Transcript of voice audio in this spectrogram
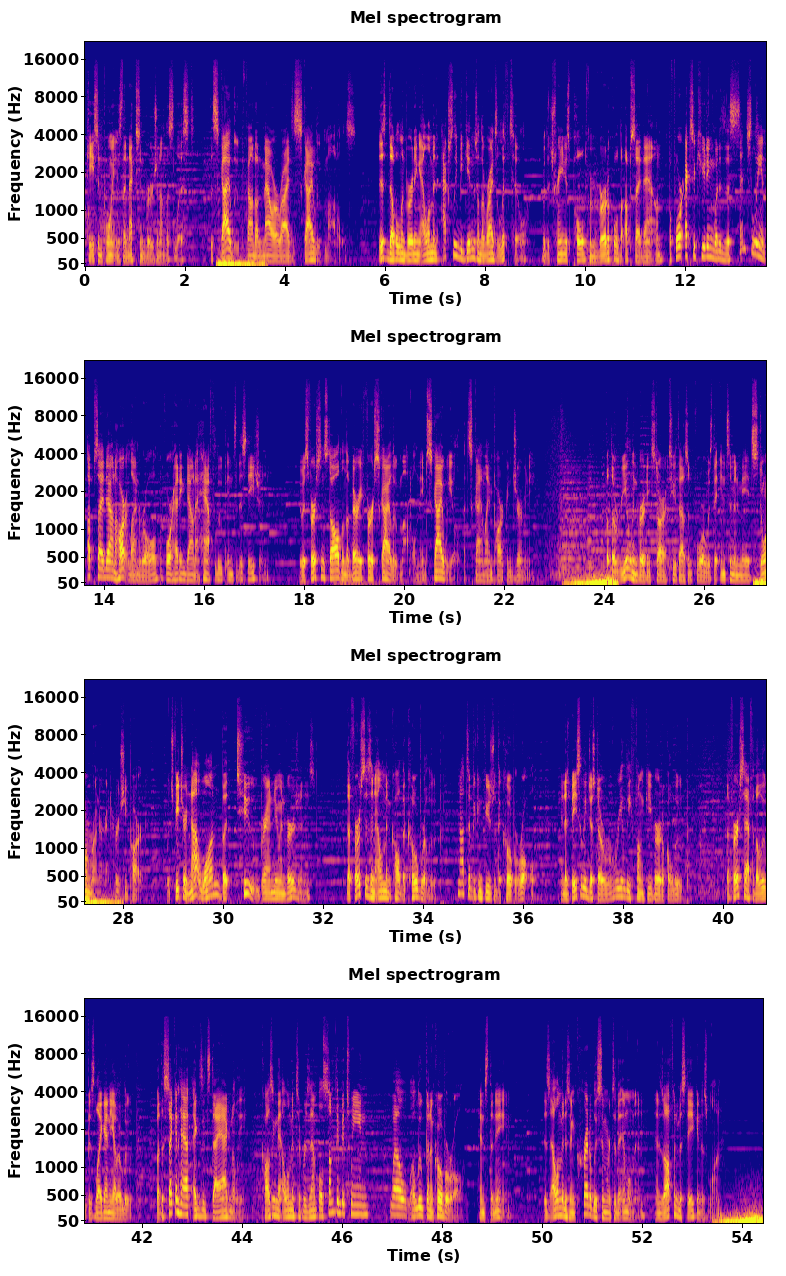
Case in point is the next inversion on this list, the Skyloop found on Maurer Rides' Skyloop models. This double inverting element actually begins on the ride's lift hill, where the train is pulled from vertical to upside down, before executing what is essentially an upside down heartline roll before heading down a half loop into the station. It was first installed on the very first Skyloop model named Skywheel at Skyline Park in Germany. But the real inverting star of 2004 was the Intamin made Stormrunner at Hershey Park, which featured not one, but two brand new inversions. The first is an element called the Cobra Loop, not to be confused with the Cobra Roll, and is basically just a really funky vertical loop. The first half of the loop is like any other loop, but the second half exits diagonally, causing the element to resemble something between well, a loop and a cobra roll, hence the name. This element is incredibly similar to the Immelmann, and is often mistaken as one.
